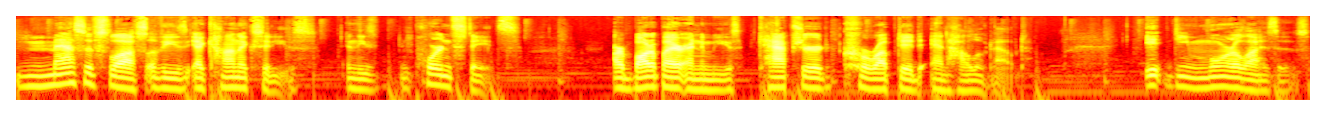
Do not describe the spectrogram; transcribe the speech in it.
massive sloughs of these iconic cities in these important states are bought up by our enemies, captured, corrupted, and hollowed out. It demoralizes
